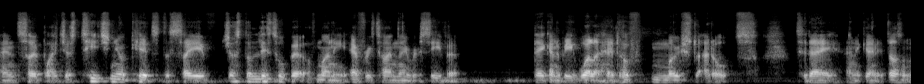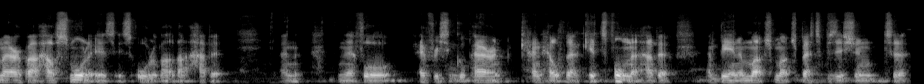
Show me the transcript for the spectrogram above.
And so, by just teaching your kids to save just a little bit of money every time they receive it, they're going to be well ahead of most adults today. And again, it doesn't matter about how small it is, it's all about that habit. And, and, therefore, every single parent can help their kids form that habit and be in a much, much better position to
